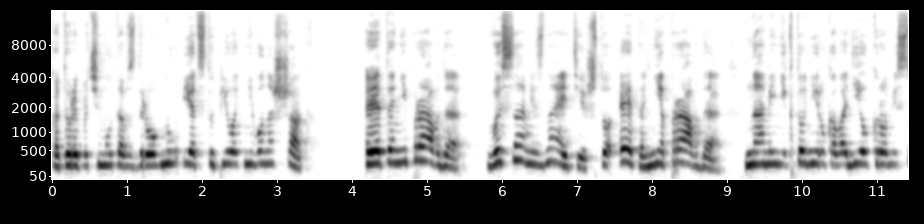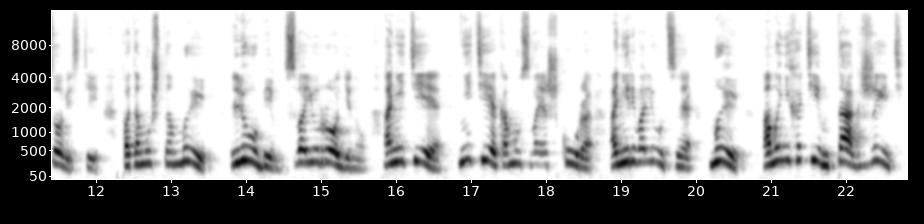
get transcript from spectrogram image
который почему-то вздрогнул и отступил от него на шаг. «Это неправда! Вы сами знаете, что это неправда! Нами никто не руководил, кроме совести, потому что мы любим свою родину, а не те, не те, кому своя шкура, а не революция. Мы, а мы не хотим так жить!»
